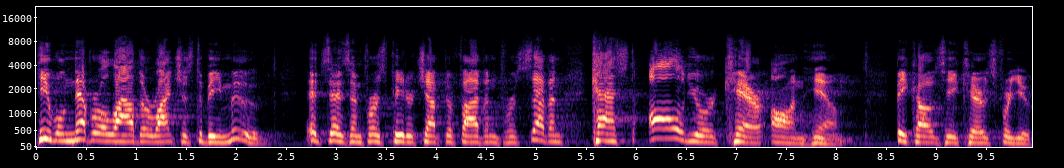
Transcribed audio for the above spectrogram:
He will never allow the righteous to be moved. It says in 1 Peter chapter 5 and verse 7, cast all your care on him because he cares for you.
